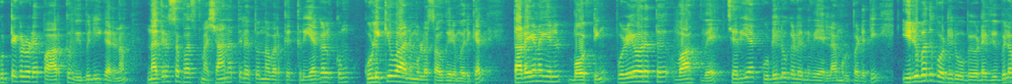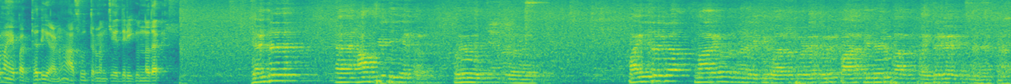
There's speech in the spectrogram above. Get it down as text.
കുട്ടികളുടെ പാർക്ക് വിപുലീകരണം നഗരസഭ ശ്മശാനത്തിലെത്തുന്നവർക്ക് ക്രിയകൾക്കും കുളിക്കുവാനുമുള്ള സൗകര്യമൊരുക്കൽ തടയണയിൽ ബോട്ടിംഗ് പുഴയോരത്ത് വാക്ക് വേ ചെറിയ കുടിലുകൾ എന്നിവയെല്ലാം ഉൾപ്പെടുത്തി ഇരുപത് കോടി രൂപയുടെ വിപുലമായ പദ്ധതിയാണ് ആസൂത്രണം ചെയ്തിരിക്കുന്നത്. രണ്ട് തിയേറ്റർ ഒരു പൈതൃക സ്മാരകം എന്ന നിലയ്ക്ക് ഭാരതപ്പുഴ ഒരു പാലത്തിന്റെ ഒരു ഭാഗം പൈതൃകമായിട്ട് നിലനിർത്തണം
